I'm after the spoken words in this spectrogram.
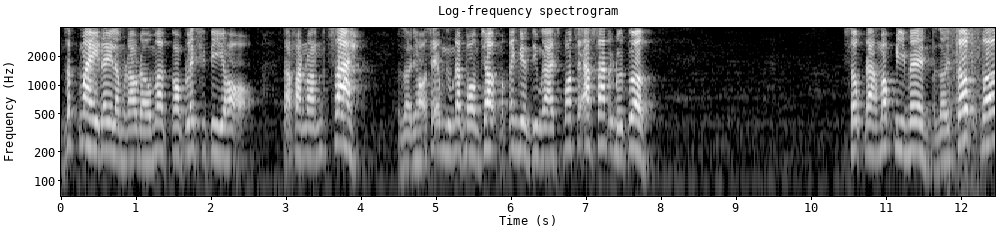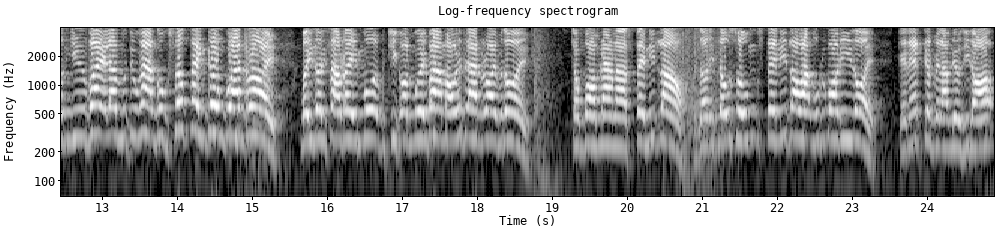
Rất may đây là một round đấu mà Complexity họ đã phán đoán sai. Bây giờ thì họ sẽ đúng đặt bom chậm và canh biển tìm gái sport sẽ áp sát được đối phương sốc đang móc bì mền. Và rồi sốc vâng như vậy là một tiếng hạ gục sốc thành công của android. Bây giờ thì sao đây? Chỉ còn 13 máu đến từ android mà thôi. Trong bom đang là Stanislau giờ thì đấu súng Stanislau hạ gục được body rồi. Kenneth cần phải làm điều gì đó.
